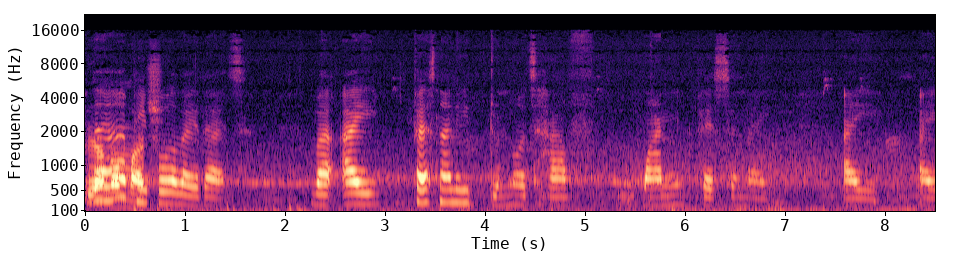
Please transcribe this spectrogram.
there, there are are not much. people like that, but I personally do not have one person I, I, I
